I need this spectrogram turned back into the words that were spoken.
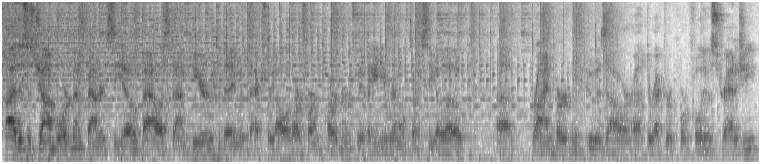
Hi, this is John Boardman, founder and CEO of Ballast. I'm here today with actually all of our firm partners. We have Andy Reynolds, our COO, uh, Brian Burton, who is our uh, Director of Portfolio Strategy,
